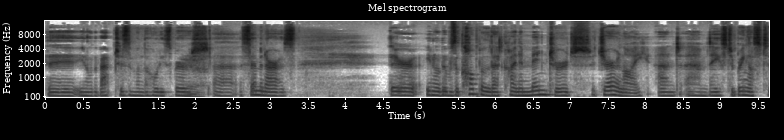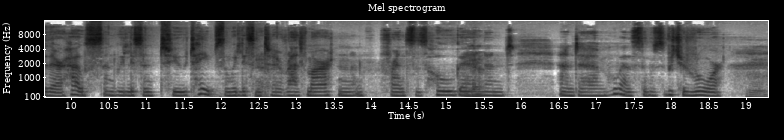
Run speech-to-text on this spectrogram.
the you know the baptism and the Holy Spirit yeah. uh, seminars, there you know there was a couple that kind of mentored Jer and I, and um, they used to bring us to their house, and we listened to tapes, and we listened yeah. to Ralph Martin and Francis Hogan, yeah. and and um, who else? There was Richard Rohr. Mm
